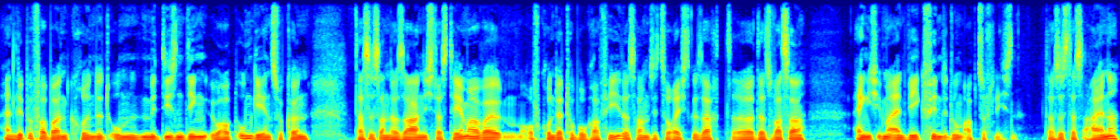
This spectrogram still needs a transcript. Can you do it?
ein Lippeverband gründet, um mit diesen Dingen überhaupt umgehen zu können, das ist an der Saar nicht das Thema, weil aufgrund der Topografie, das haben Sie zu Recht gesagt, äh, das Wasser eigentlich immer einen Weg findet, um abzufließen. Das ist das eine.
